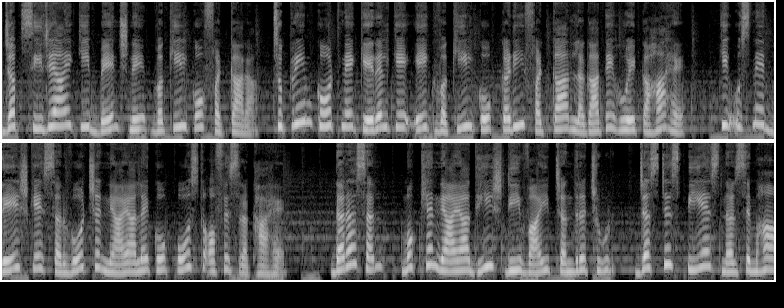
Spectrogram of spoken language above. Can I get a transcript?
जब सीजेआई की बेंच ने वकील को फटकारा। सुप्रीम कोर्ट ने केरल के एक वकील को कड़ी फटकार लगाते हुए कहा है कि उसने देश के सर्वोच्च न्यायालय को पोस्ट ऑफ़िस रखा है। दरअसल, मुख्य न्यायाधीश D Y Chandrachud, justice P S Narasimha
